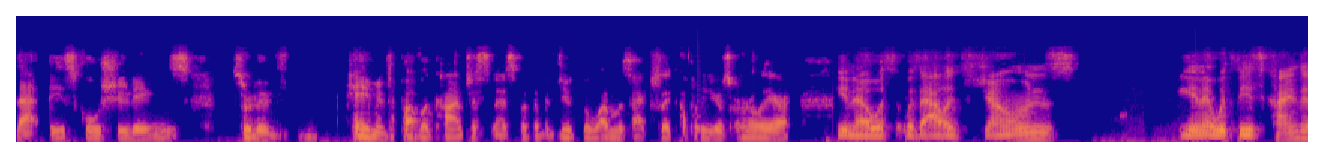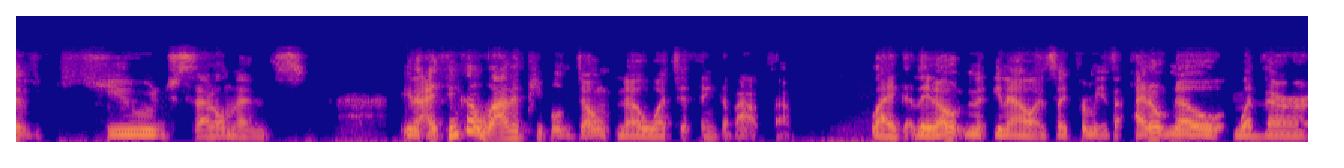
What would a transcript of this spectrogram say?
that these school shootings sort of came into public consciousness. But the Paducah one was actually a couple of years earlier. You know, with with Alex Jones, you know, with these kind of huge settlements, you know, I think a lot of people don't know what to think about them. Like they don't, you know, it's like for me, it's, I don't know whether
